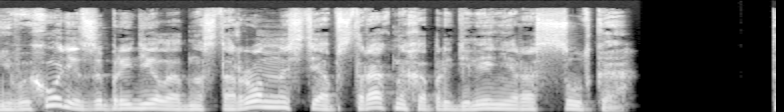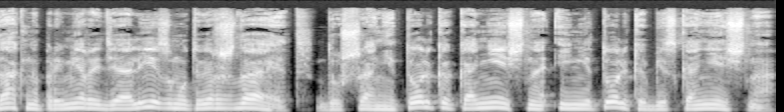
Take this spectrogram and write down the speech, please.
и выходит за пределы односторонности абстрактных определений рассудка. Так, например, идеализм утверждает, душа не только конечна и не только бесконечна,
